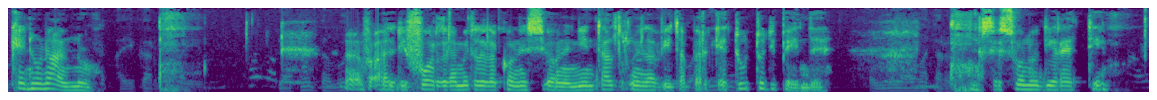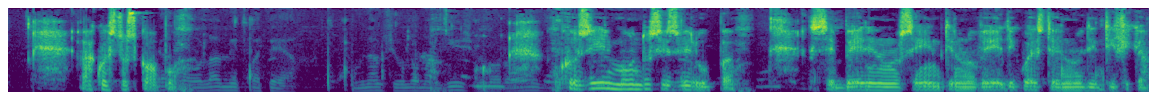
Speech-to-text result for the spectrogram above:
che non hanno eh, al di fuori della meta della connessione nient'altro nella vita perché tutto dipende se sono diretti a questo scopo. Così il mondo si sviluppa, sebbene non lo senti, non lo vedi, questo e non lo identifica.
